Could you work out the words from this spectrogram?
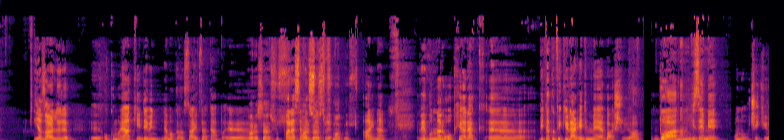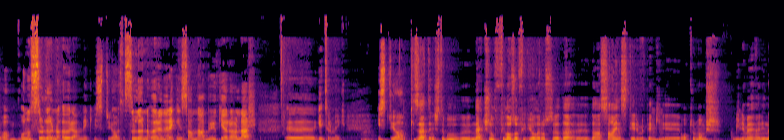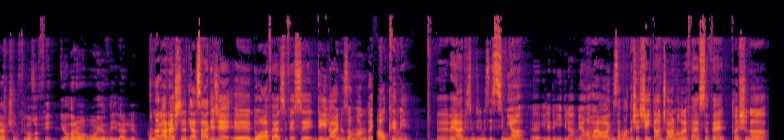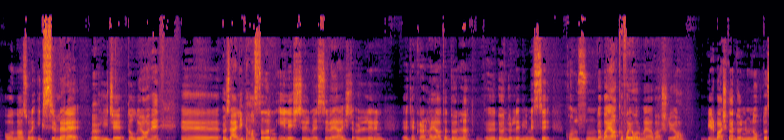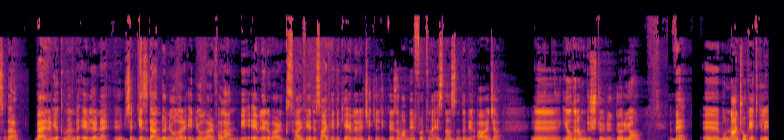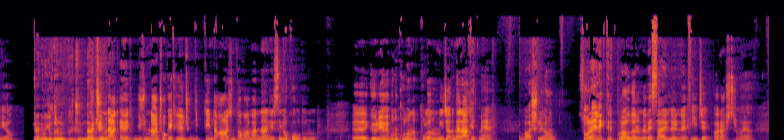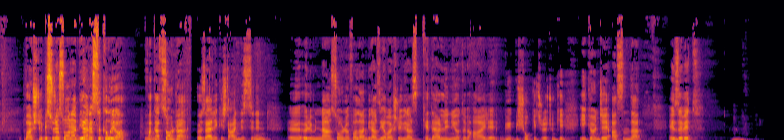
yazarları e, okumaya ki demin Demokan saydı zaten e, Paracelsus, Paracelsus Albertus Magnus. Aynen. Ve bunları okuyarak e, bir takım fikirler edinmeye başlıyor. Doğanın gizemi onu çekiyor. Onun sırlarını öğrenmek istiyor. Sırlarını öğrenerek insanlığa büyük yararlar e, getirmek istiyor. Ki zaten işte bu e, natural philosophy diyorlar o sırada e, daha science terimi pek e, oturmamış. Bilime hani natural philosophy diyorlar o, o yönde ilerliyor. Bunları araştırırken sadece e, doğa felsefesi değil aynı zamanda alkemi veya bizim dilimizde simya e, ile de ilgilenmeye aynı zamanda şey şeytan çağırmaları felsefe taşına ondan sonra iksirlere Evet. iyice dalıyor ve e, özellikle hastaların iyileştirilmesi veya işte ölülerin e, tekrar hayata dönle- e, döndürülebilmesi konusunda bayağı kafa yormaya başlıyor. Bir başka dönüm noktası da Belriv yakınlarında evlerine e, işte bir geziden dönüyorlar ediyorlar falan bir evleri var sayfiyede. Sayfiyedeki evlere çekildikleri zaman bir fırtına esnasında bir ağaca e, yıldırım düştüğünü görüyor ve e, bundan çok etkileniyor. Yani o yıldırımın gücünden, değil mi? Gücünden evet gücünden çok etkileniyor. Çünkü gittiğinde ağacın tamamen neredeyse yok olduğunu e, görüyor ve bunun kullanıp kullanılmayacağını merak etmeye başlıyor. Sonra elektrik kurallarını vesairelerini iyice araştırmaya başlıyor. Bir süre sonra bir ara sıkılıyor. Fakat sonra özellikle işte annesinin e, ölümünden sonra falan biraz yavaşlıyor, biraz kederleniyor. Tabii aile büyük bir şok geçiriyor. Çünkü ilk önce aslında Ezevet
